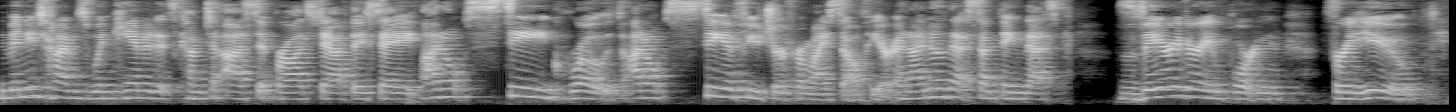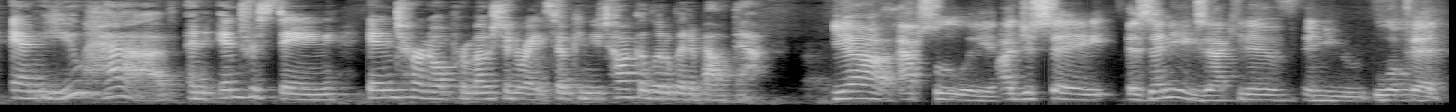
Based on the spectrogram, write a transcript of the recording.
many times when candidates come to us at Broadstaff, they say, I don't see growth. I don't see a future for myself here. And I know that's something that's very, very important for you. And you have an interesting internal promotion rate. So, can you talk a little bit about that? Yeah, absolutely. I just say, as any executive, and you look at,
